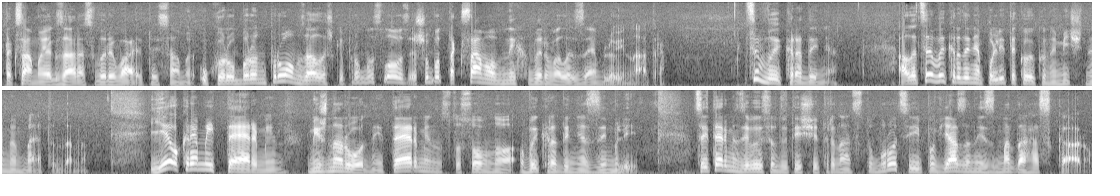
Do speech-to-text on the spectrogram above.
так само, як зараз виривають той самий Укроборонпром, залишки промисловості, щоб от так само в них вирвали землю і надра. Це викрадення. Але це викрадення політико-економічними методами. Є окремий термін, міжнародний термін стосовно викрадення землі. Цей термін з'явився в 2013 році і пов'язаний з Мадагаскаром.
